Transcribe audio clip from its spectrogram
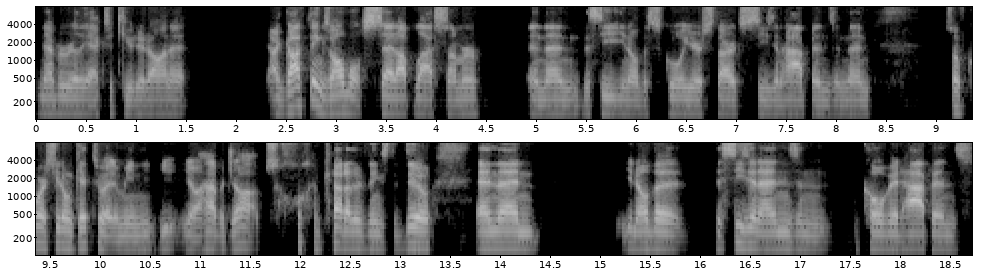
never really executed on it. I got things almost set up last summer and then the see you know the school year starts season happens and then so of course you don't get to it i mean you, you know i have a job so i've got other things to do and then you know the the season ends and COVID happens,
